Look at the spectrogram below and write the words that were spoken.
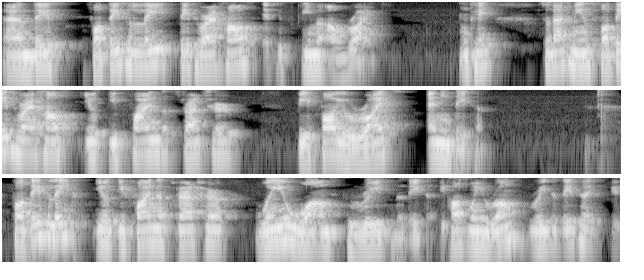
And this for data lake, data warehouse, it is schema on write. Okay, so that means for data warehouse, you define the structure before you write any data. For data lake, you define the structure when you want to read the data. Because when you want to read the data, you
